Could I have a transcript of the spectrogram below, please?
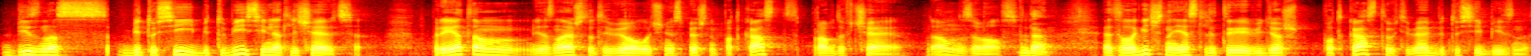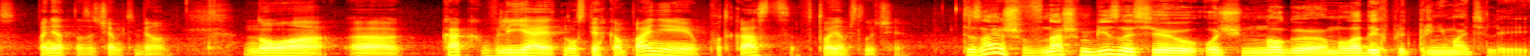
Бизнес B2C и B2B сильно отличаются. При этом я знаю, что ты вел очень успешный подкаст «Правда в чае», да, он назывался? Да. Это логично, если ты ведешь подкаст, и у тебя B2C бизнес. Понятно, зачем тебе он. Но э, как влияет на успех компании подкаст в твоем случае? Ты знаешь, в нашем бизнесе очень много молодых предпринимателей.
